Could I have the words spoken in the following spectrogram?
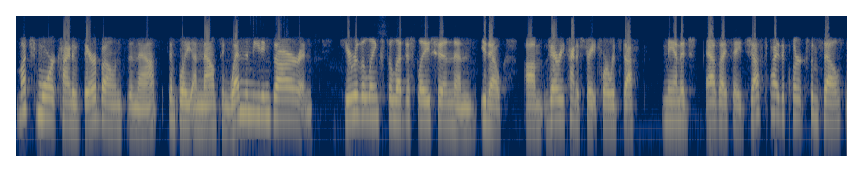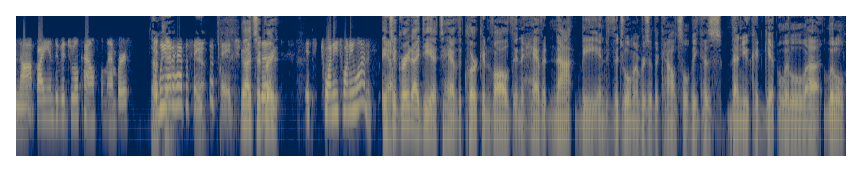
much more kind of bare bones than that, simply announcing when the meetings are and here are the links to legislation and, you know, um, very kind of straightforward stuff managed, as I say, just by the clerks themselves, not by individual council members. But we Okay. ought to have a Yeah. Facebook page. Yeah, it's a the- great- It's 2021. It's Yeah. a great idea to have the clerk involved and have it not be individual members of the council because then you could get little uh, little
